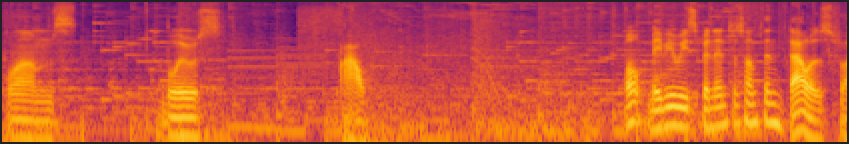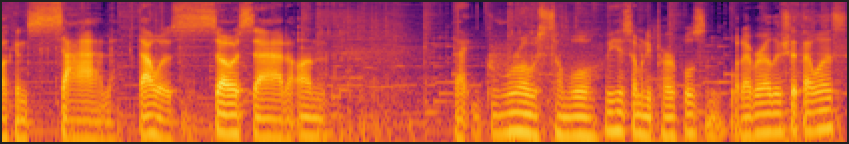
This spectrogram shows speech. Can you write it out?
Plums. Blues. Wow. Well, maybe we spin into something? That was fucking sad. That was so sad on that gross tumble. We hit so many purples and whatever other shit that was.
